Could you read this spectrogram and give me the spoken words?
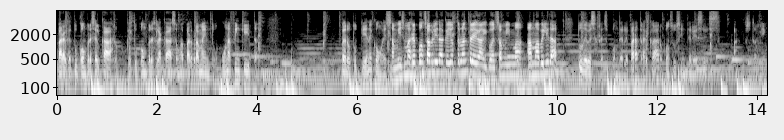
para que tú compres el carro, que tú compres la casa, un apartamento, una finquita, pero tú tienes con esa misma responsabilidad que ellos te lo entregan y con esa misma amabilidad, tú debes responderle para atrás, claro, con sus intereses también.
